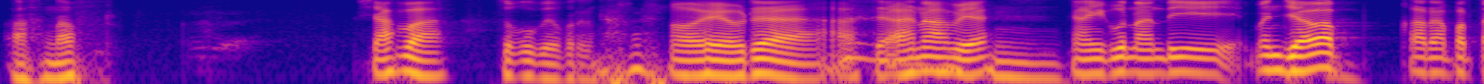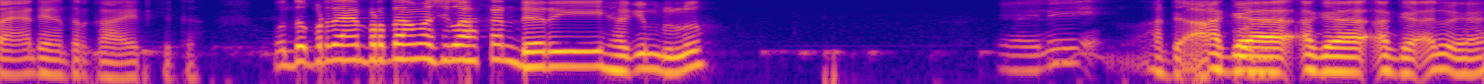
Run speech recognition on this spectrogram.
Ahnaf Siapa? cukup ya perkenalan. Oh ya udah, ada Anaf ya. Hmm. yang ikut nanti menjawab karena pertanyaan yang terkait gitu. Untuk pertanyaan pertama silahkan dari Hakim dulu. Ya, ini Ada akun. agak agak agak anu ya,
